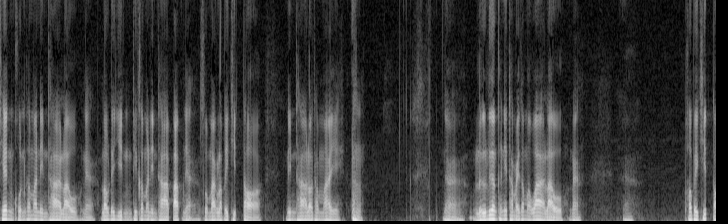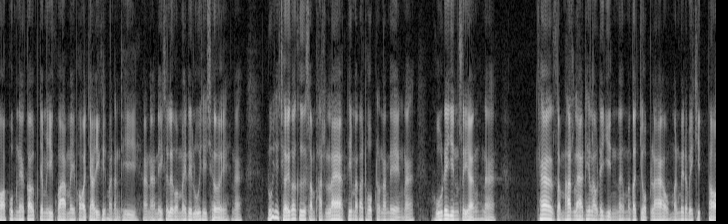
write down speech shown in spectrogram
เช่นคนเข้ามานินทาเราเนี่ยเราได้ยินที่เข้ามานินทาปั๊บเนี่ยส่วนมากเราไปคิดต่อ นินทาเราทำไมนะหรือเรื่องคันนี้ทำไมต้องมาว่าเรานะพอไปคิดต่อปุ๊บเนี่ยก็จะมีความไม่พอใจขึ้นมาทันทีอันนั้นนี่เขาเรียกว่าไม่ได้รู้เฉยๆนะ รู้เฉยๆก็คือสัมผัสแรกที่มากระทบเท่านั้นเองนะ หูได้ยินเสียงนะแค่สัมผัสแรกที่เราได้ยินนะมันก็จบแล้ว มันไม่ต้องไปคิดต่อ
